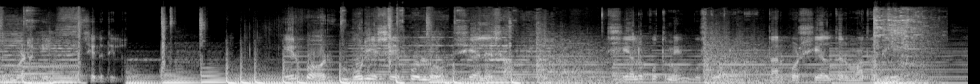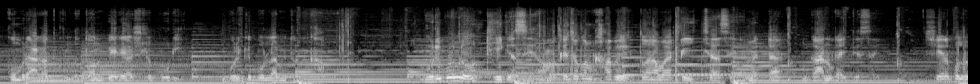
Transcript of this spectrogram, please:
কুমড়োটাকে ছেড়ে দিল। এরপর বুড়ি এসে পড়ল শিয়ালের সামনে। শিয়ালও প্রথমে বুঝতে পারল তারপর শিয়াল তার মাথা দিয়ে আঘাত করল। তখন বেড়ে আসলো বুড়ি। বুড়িকে বলল, আমি তোকে খাব। বুড়ি বলল, ঠিক আছে, আমাকে যখন খাবে তখন আমার একটা ইচ্ছা আছে। আমি একটা গান গাইতে চাই। শিয়াল বলল,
